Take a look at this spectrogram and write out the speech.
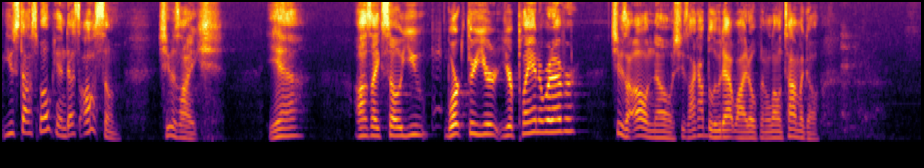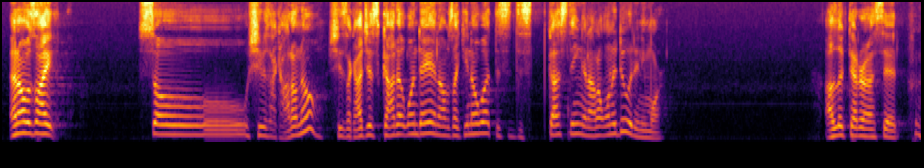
you stopped smoking. That's awesome. She was like, Yeah. I was like, So you worked through your, your plan or whatever? She was like, Oh, no. She's like, I blew that wide open a long time ago. And I was like, So she was like, I don't know. She's like, I just got up one day and I was like, You know what? This is disgusting and I don't want to do it anymore. I looked at her and I said,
